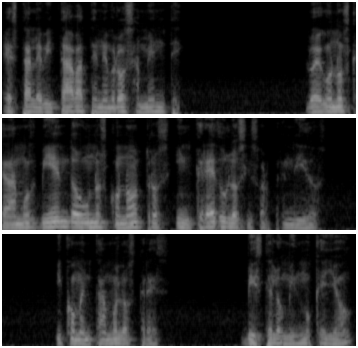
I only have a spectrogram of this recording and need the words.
Esta levitaba tenebrosamente. Luego nos quedamos viendo unos con otros, incrédulos y sorprendidos y comentamos los tres. ¿Viste lo mismo que yo?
